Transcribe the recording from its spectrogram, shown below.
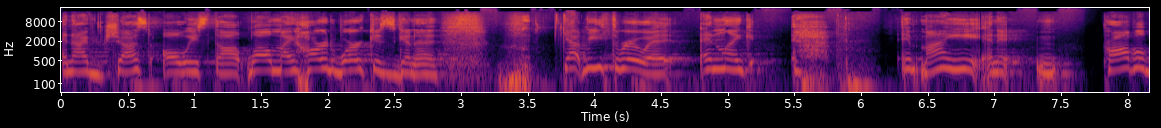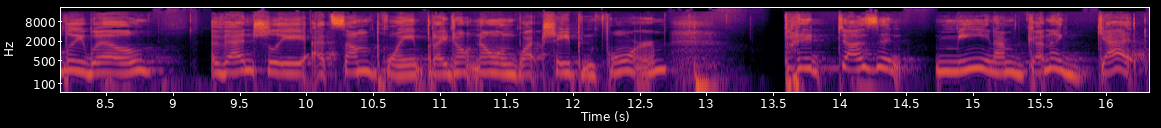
And i've just always thought well my hard work is gonna get me through it. And like it might and it probably will eventually at some point but i don't know in what shape and form. But it doesn't mean i'm gonna get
